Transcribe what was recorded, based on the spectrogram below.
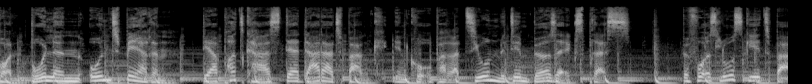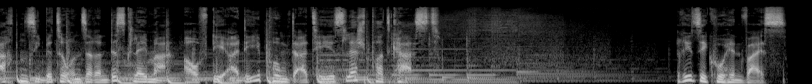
Von Bullen und Bären. Der Podcast der Dadat Bank in Kooperation mit dem Börse Express. Bevor es losgeht, beachten Sie bitte unseren Disclaimer auf dad.at/slash podcast. Risikohinweis.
